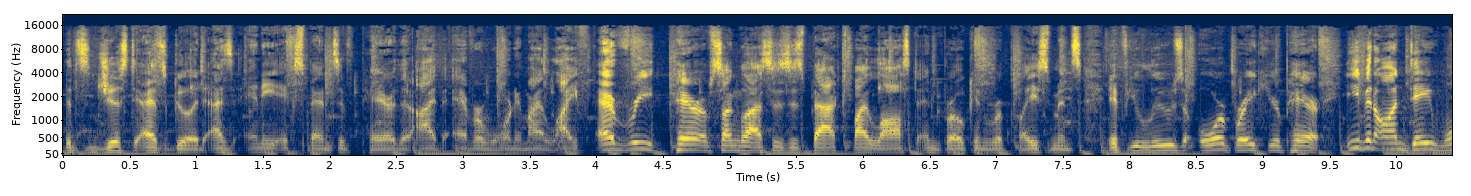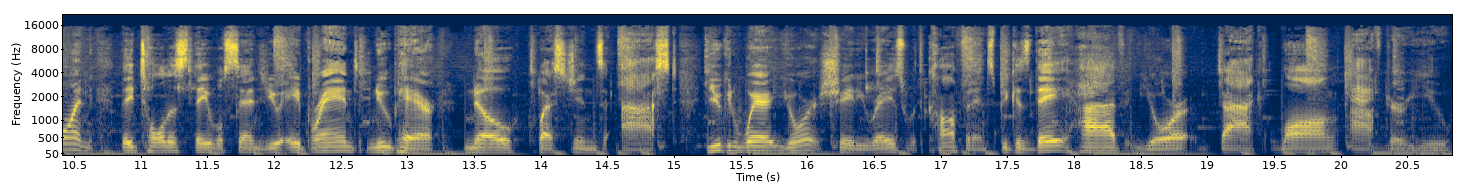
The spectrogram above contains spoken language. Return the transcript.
that's just as good as any expensive pair that I've ever worn in my life. Every pair of sunglasses is backed by lost and broken replacements. If you lose or break your pair, even on day one, they told us they will send you a brand new pair, no questions asked. You can wear your Shady Rays with confidence because they have your back long after you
